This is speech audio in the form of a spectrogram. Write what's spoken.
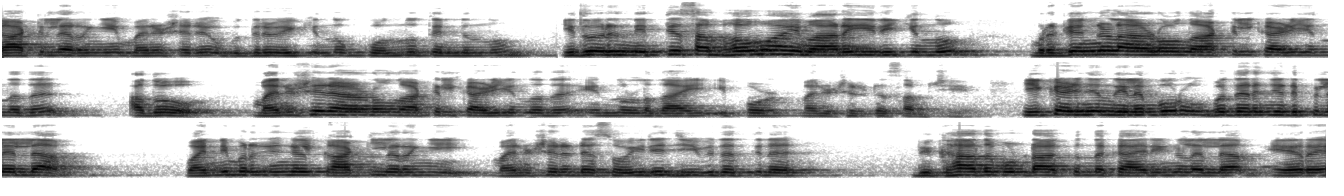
കാട്ടിലിറങ്ങി മനുഷ്യരെ ഉപദ്രവിക്കുന്നു കൊന്നു തിന്നുന്നു. ഇതൊരു നിത്യസംഭവമായി മാറിയിരിക്കുന്നു. മൃഗങ്ങളാണോ നാട്ടിൽ കഴിയുന്നത്? അതോ മനുഷ്യരാണോ നാട്ടിൽ കഴിയുന്നത് എന്നുള്ളതായി ഇപ്പോൾ മനുഷ്യരുടെ സംശയം. ഈ കഴിഞ്ഞ നിലമ്പൂർ ഉപതെരഞ്ഞെടുപ്പിലെല്ലാം വന്യമൃഗങ്ങൾ കാട്ടിലിറങ്ങി മനുഷ്യരുടെ സ്വൈര്യ ജീവിതത്തിന് വിഘാതമുണ്ടാക്കുന്ന കാര്യങ്ങളെല്ലാം ഏറെ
